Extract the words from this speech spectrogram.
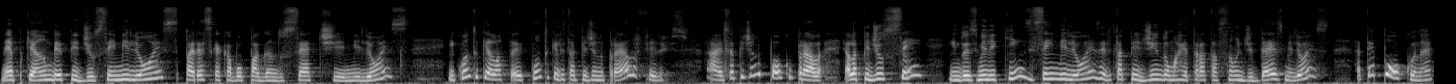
Né, porque a Amber pediu 100 milhões, parece que acabou pagando 7 milhões. E quanto que, ela, quanto que ele está pedindo para ela, filho? 10. Ah, ele está pedindo pouco para ela. Ela pediu 100 em 2015, 100 milhões, ele está pedindo uma retratação de 10 milhões? Até pouco, né?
